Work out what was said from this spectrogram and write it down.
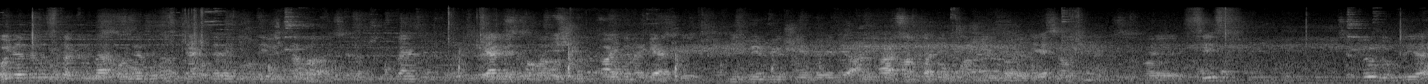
Oynadığınız takımlar, oynadığınız kentlere gittiğiniz zaman ben gelmedim ama eşim Aydın'a geldi. İzmir Büyükşehir Belediye, Antalya Büyükşehir Belediye. Ee, siz Turgutlu'ya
